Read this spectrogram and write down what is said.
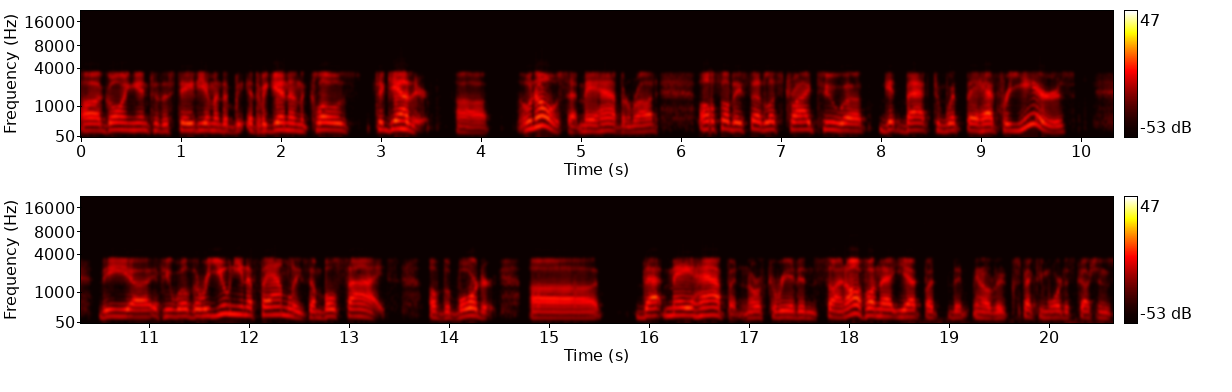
uh, going into the stadium at the, at the beginning and the close together. Uh, who knows? That may happen, Rod. Also, they said, let's try to uh, get back to what they had for years, the, uh, if you will, the reunion of families on both sides of the border. That may happen. North Korea didn't sign off on that yet, but you know they're expecting more discussions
